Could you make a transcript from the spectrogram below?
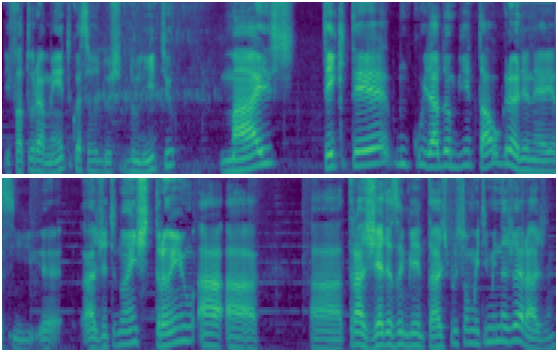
de, faturamento com essa do, do, lítio, mas tem que ter um cuidado ambiental grande, né? E, assim, é, a gente não é estranho a, a, a tragédias ambientais, principalmente em Minas Gerais, né?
